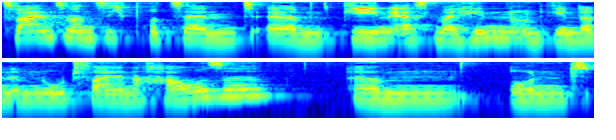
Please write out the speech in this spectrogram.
22 Prozent ähm, gehen erstmal hin und gehen dann im Notfall nach Hause. Ähm, und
